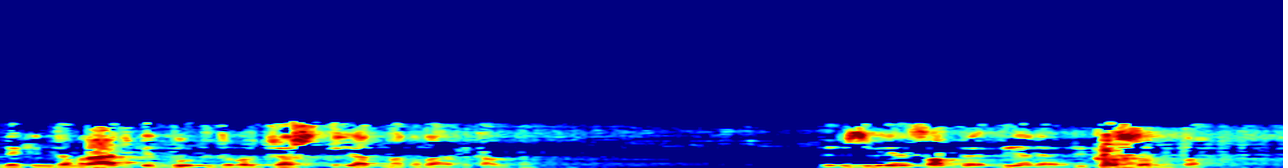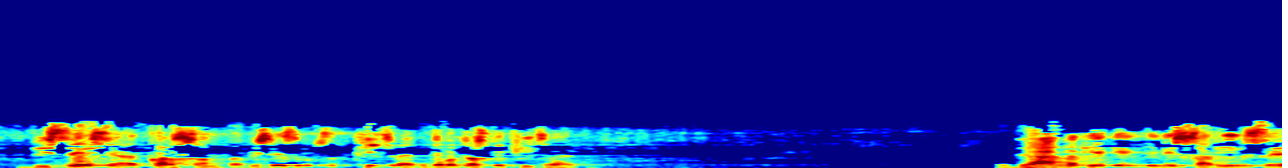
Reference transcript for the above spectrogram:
लेकिन जमराज के दूत ज़बरदस्ती आत्मा को बाहर निकालते हैं। तो इसलिए शब्द दिया गया है विकर्षंत। विशेषण कर्षंत। विशेष रूप से खींच रहे थे, ज़बरदस्ती खींच रहे थे। ध्यान रखिए कि एक दिन इस शरीर से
